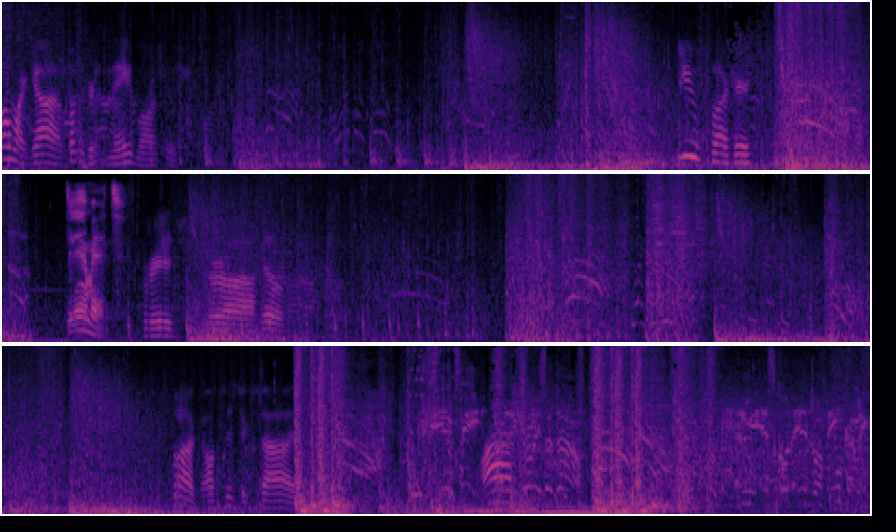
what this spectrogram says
Oh my god, fucking grenade launcher. You fucker. Damn it. Bridge, or uh, hill. Fuck, autistic side. EMP. Electronics are down. Enemy escort airdrop incoming.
